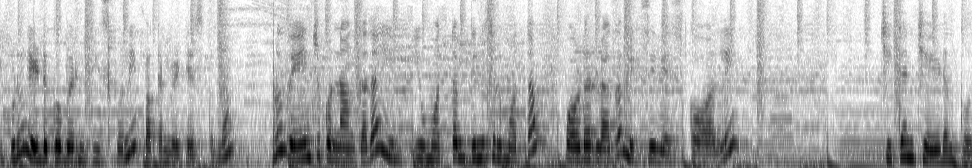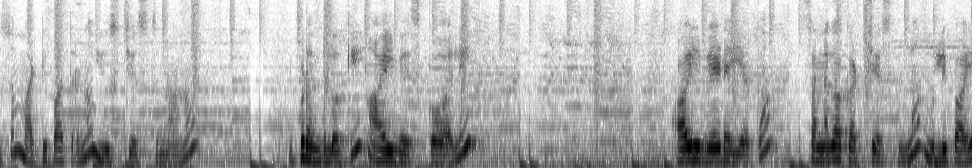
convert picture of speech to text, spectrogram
ఇప్పుడు ఎండు కొబ్బరిని తీసుకొని పక్కన పెట్టేసుకుందాం. ఇప్పుడు వేయించుకున్నాం కదా ఇవి ఇవి మొత్తం దినుసులు మొత్తం పౌడర్ లాగా మిక్సీ వేసుకోవాలి. చికెన్ చేయడం కోసం మట్టి పాత్రను యూస్ చేస్తున్నాను. ఇప్పుడు అందులోకి ఆయిల్ వేసుకోవాలి. ఆయిల్ వేడయ్యాక సన్నగా కట్ చేసుకున్న ఉల్లిపాయ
